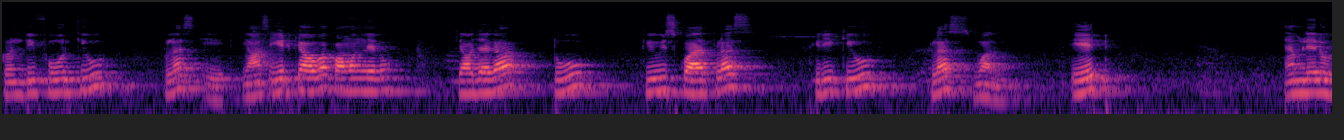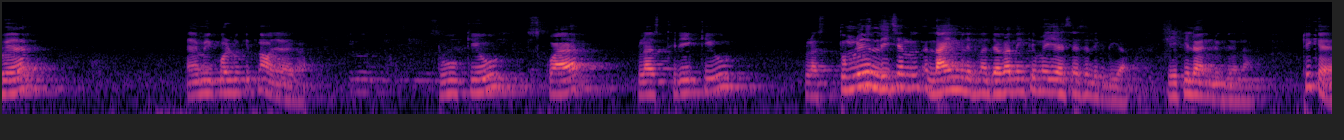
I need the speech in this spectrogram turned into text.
twenty four q plus eight. यहाँ से एट क्या होगा? कॉमन ले लो। क्या हो जाएगा? Two q square plus three q plus one. Eight m ले लो वेयर एम इक्वल टू कितना हो जाएगा? Two q square plus three q plus तुम लोग नीचे लाइन में लिखना, जगह नहीं थी, मैं ये ऐसे ऐसे लिख दिया, एक ही लाइन लिख देना। ठीक है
